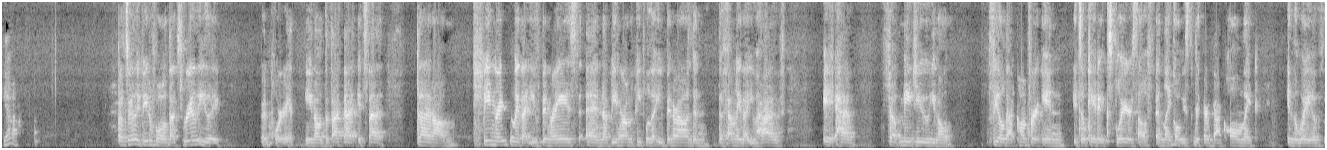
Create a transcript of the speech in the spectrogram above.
yeah. That's really beautiful. That's really like important. You know, the fact that it's that that um being raised the way that you've been raised and uh, being around the people that you've been around and the family that you have, it have felt made you, you know, feel that comfort in it's okay to explore yourself and like always return back home like in the way of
